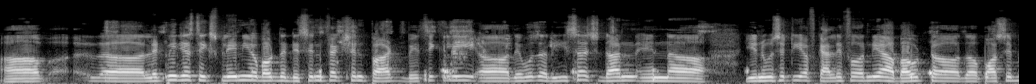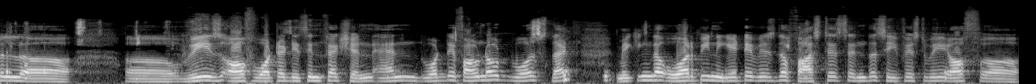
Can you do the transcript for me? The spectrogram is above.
Uh, uh, let me just explain you about the disinfection part. Basically, uh, there was a research done in uh, University of California about uh, the possible uh, ways of water disinfection, and what they found out was that making the ORP negative is the fastest and the safest way of uh,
